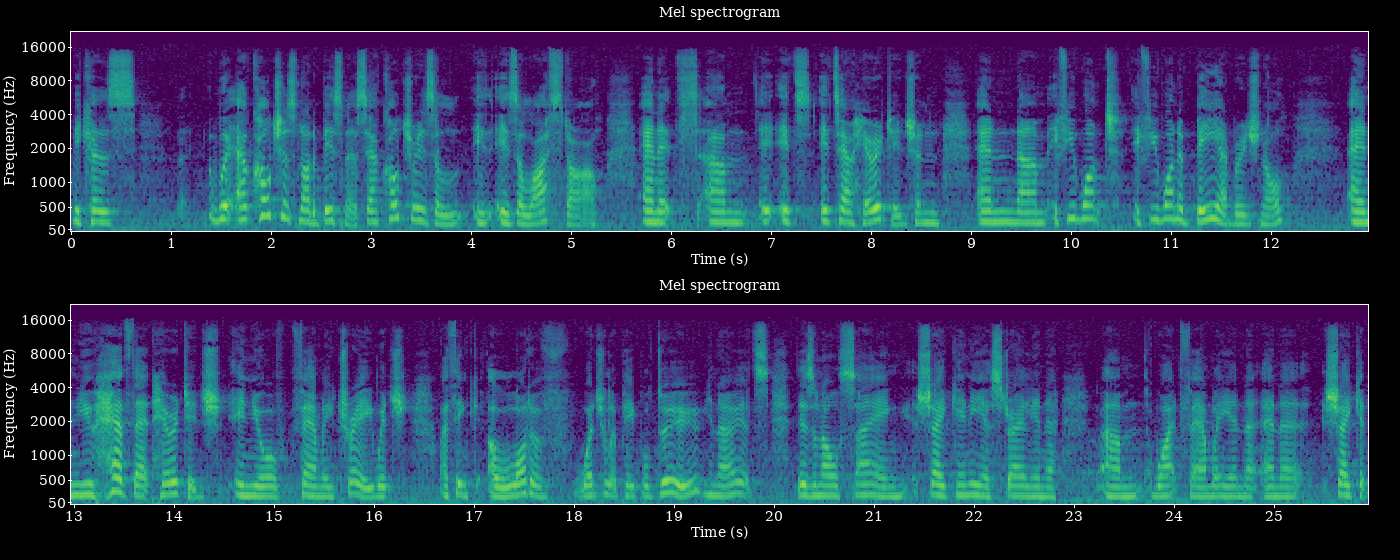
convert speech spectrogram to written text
because. Our culture is not a business. Our culture is a is a lifestyle, and it's um, it's it's our heritage. And and um, if you want if you want to be Aboriginal, and you have that heritage in your family tree, which I think a lot of Wodjila people do. You know, it's there's an old saying: "Shake any Australian um, white family and and a, shake it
